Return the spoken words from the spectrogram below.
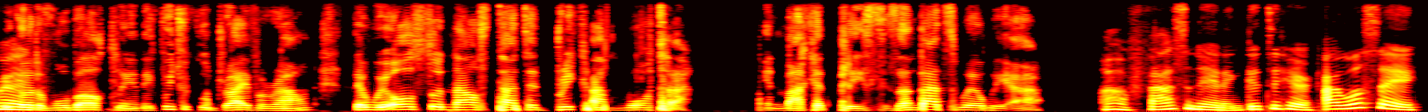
Right. We got a mobile clinic which we could drive around. Then we also now started brick and mortar in marketplaces, and that's where we are. Oh, fascinating. Good to hear. I will say,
